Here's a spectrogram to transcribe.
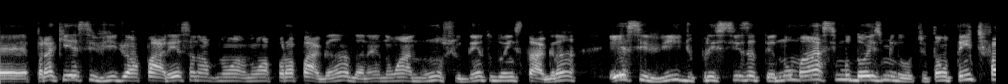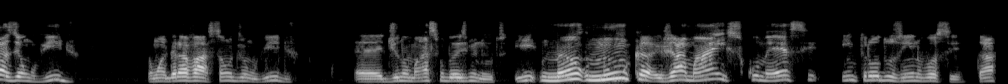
é, para que esse vídeo apareça na, numa, numa, propaganda, né, num anúncio dentro do Instagram, esse vídeo precisa ter no máximo dois minutos. Então tente fazer um vídeo, uma gravação de um vídeo é, de no máximo dois minutos. E não, nunca, jamais comece introduzindo você, tá?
